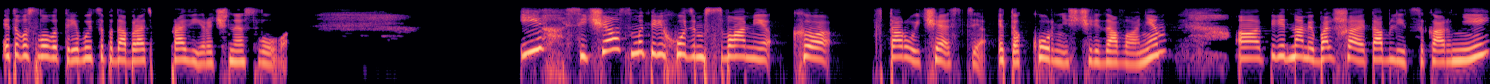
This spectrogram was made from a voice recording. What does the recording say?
этого слова требуется подобрать проверочное слово. И сейчас мы переходим с вами к второй части. Это корни с чередованием. А, перед нами большая таблица корней.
